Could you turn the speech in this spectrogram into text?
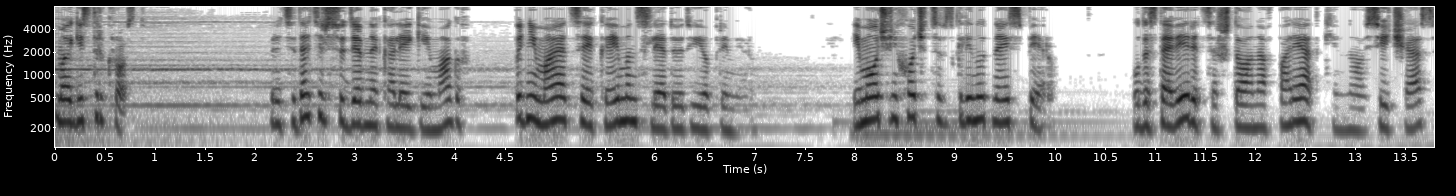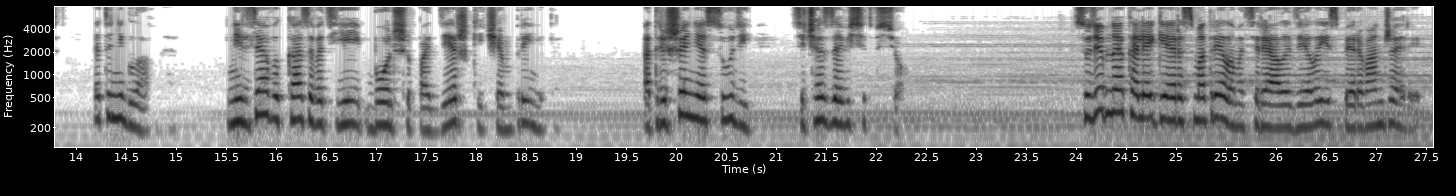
Магистр Крост Председатель судебной коллегии магов поднимается, и Кейман следует ее примеру. Ему очень хочется взглянуть на Эсперу, удостовериться, что она в порядке, но сейчас это не главное. Нельзя выказывать ей больше поддержки, чем принято. От решения судей сейчас зависит все. Судебная коллегия рассмотрела материалы дела Еспера Ванжерии.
